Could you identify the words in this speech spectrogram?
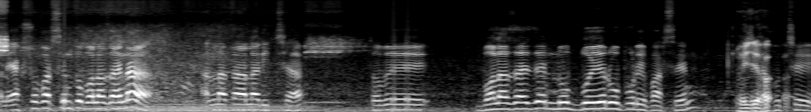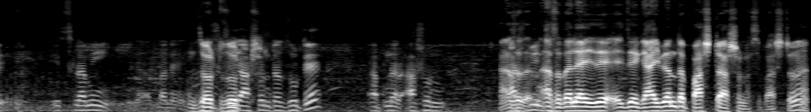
মানে একশো পার্সেন্ট তো বলা যায় না আল্লাহ তাআলার ইচ্ছা। তবে বলা যায় যে নব্বইয়ের ওপরে পার্সেন্ট হচ্ছে ইসলামী মানে। আসনটা জোটে আপনার আসন আচ্ছা আচ্ছা তাহলে এই যে এই যে গাইবান্ধা পাঁচটা আসন আছে পাঁচটা না?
